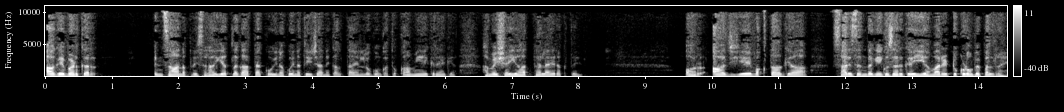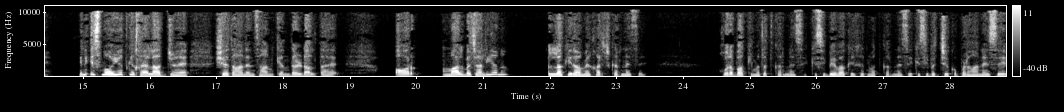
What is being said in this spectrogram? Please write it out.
آگے بڑھ کر انسان اپنی صلاحیت لگاتا ہے، کوئی نہ کوئی نتیجہ نکلتا ہے۔ ان لوگوں کا تو کام ہی ایک رہ گیا۔ ہمیشہ ہی ہاتھ پھیلائے رکھتے ہیں۔ اور آج یہ وقت آ گیا، ساری زندگی گزر گئی ہمارے ٹکڑوں پہ پل رہے ہیں۔ یعنی اس نوعیت کے خیالات جو ہیں، شیطان انسان کے اندر ڈالتا ہے۔ اور مال بچا لیا نا، اللہ کی راہ میں خرچ کرنے سے، غربا کی مدد کرنے سے، کسی بیوہ کی خدمت کرنے سے، کسی بچے کو پڑھانے سے،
